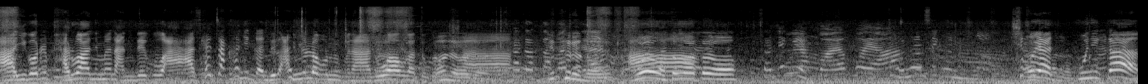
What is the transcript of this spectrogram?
아, 이거를 바로 하면 안 되고, 아, 살짝 하니까 늘 안 눌러보는구나. 노하우가 또 맞아, 그렇구나. 맞아. 이틀에 넣어. 아. 모양 어떤 거 할까요? 선생님 뭐 할 거야? 분홍색은 친구야, 보니까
